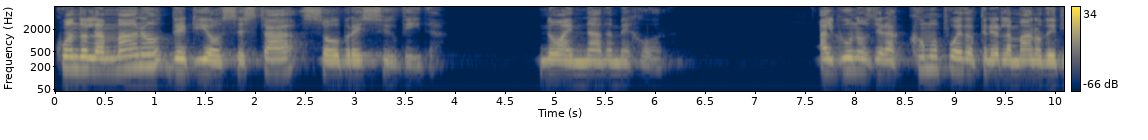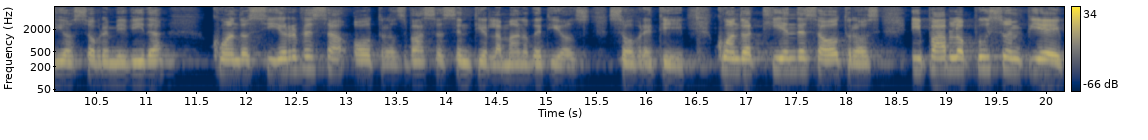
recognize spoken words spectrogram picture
cuando la mano de Dios está sobre su vida no hay nada mejor. Algunos dirán, ¿cómo puedo tener la mano de Dios sobre mi vida? Cuando sirves a otros, vas a sentir la mano de Dios sobre ti. Cuando atiendes a otros, y Pablo puso en pie,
